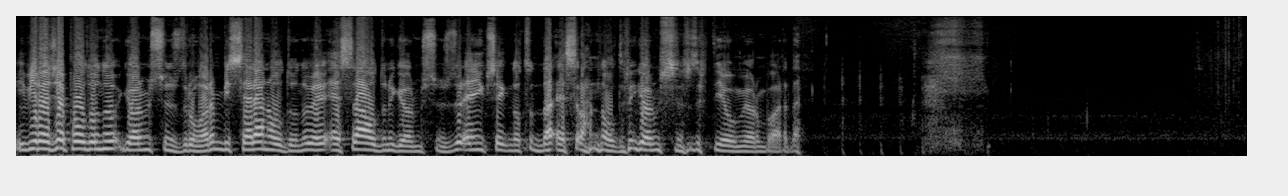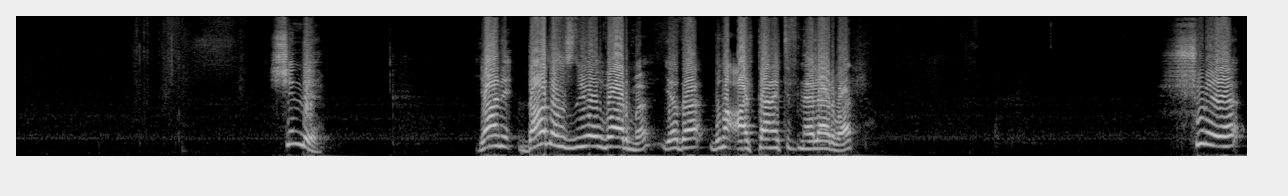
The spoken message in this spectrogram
bir Recep olduğunu görmüşsünüzdür umarım. Bir Selen olduğunu ve Esra olduğunu görmüşsünüzdür. En yüksek notunda Esra'nın olduğunu görmüşsünüzdür diye umuyorum bu arada. Şimdi yani daha da hızlı yol var mı? Ya da buna alternatif neler var? Şuraya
